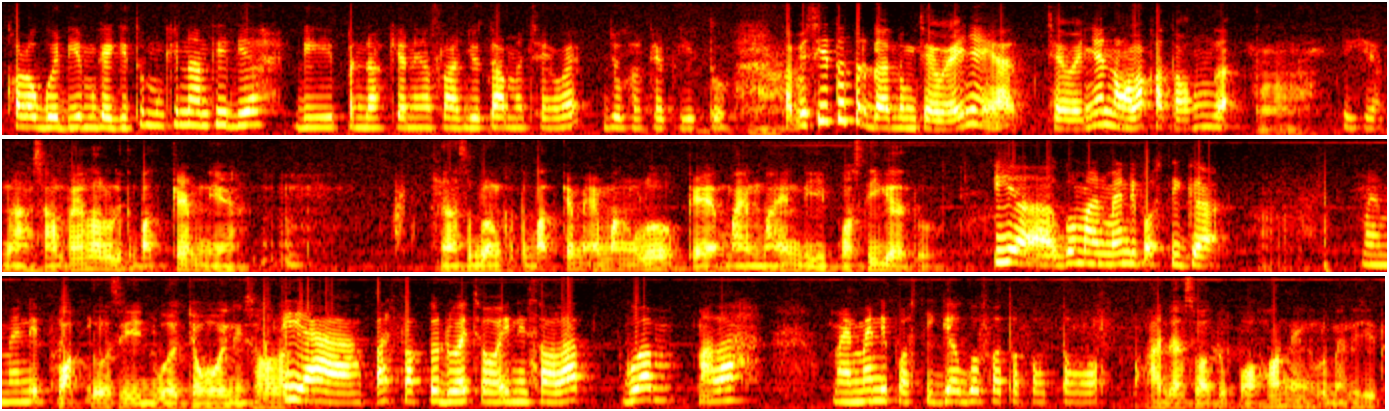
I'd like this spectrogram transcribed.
kalau gue diem kayak gitu mungkin nanti dia di pendakian yang selanjutnya sama cewek juga kayak begitu. Nah. tapi sih itu tergantung ceweknya ya. Ceweknya nolak atau enggak. Nah, iya. Nah, sampai lalu di tempat camp nih ya. Nah, sebelum ke tempat camp emang lu kayak main-main di pos 3 tuh. iya gue main-main di pos 3 main-main di pos Waktu si dua cowok ini sholat. iya pas waktu dua cowok ini sholat gue malah main-main di pos 3 gue foto-foto Ada suatu pohon yang lu main di situ.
